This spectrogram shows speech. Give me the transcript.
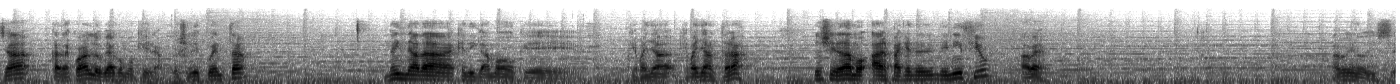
Ya cada cual lo vea como quiera, pero si os cuenta, no hay nada que digamos que, vaya, que vaya a alterar. Entonces si le damos al paquete de, inicio, a ver. A ver qué nos dice.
